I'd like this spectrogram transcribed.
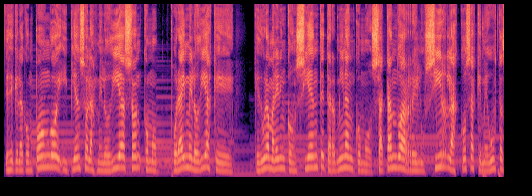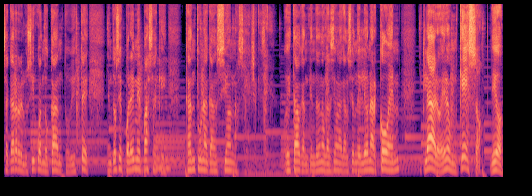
Desde que la compongo y pienso las melodías, son como por ahí melodías que, que de una manera inconsciente terminan como sacando a relucir las cosas que me gusta sacar a relucir cuando canto, ¿viste? Entonces por ahí me pasa que canto una canción, no sé, yo qué sé. Hoy estaba intentando cantar una canción de Leonard Cohen y claro, era un queso. Digo,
